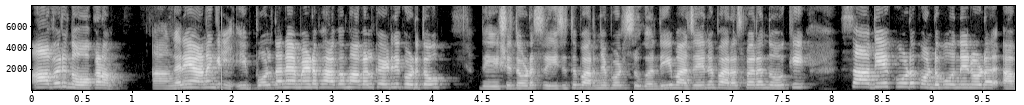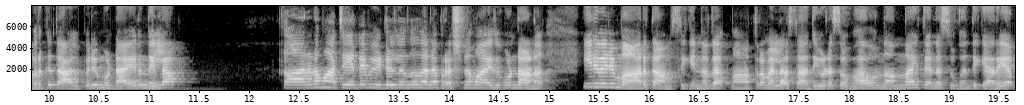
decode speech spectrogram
അവർ നോക്കണം. അങ്ങനെയാണെങ്കിൽ ഇപ്പോൾ തന്നെ അമ്മയുടെ ഭാഗം മകൾക്ക് എഴുതി കൊടുത്തോ? ദേഷ്യത്തോടെ ശ്രീജിത്ത് പറഞ്ഞപ്പോൾ സുഗന്ധിയും അജയനും പരസ്പരം നോക്കി സാദിയെ കൂടെ കൊണ്ടുപോകുന്നതിനോട് അവർക്ക് താല്പര്യമുണ്ടായിരുന്നില്ല. കാരണം അജയന്റെ വീട്ടിൽ നിന്ന് തന്നെ പ്രശ്നമായതുകൊണ്ടാണ് ഇരുവരും മാറി താമസിക്കുന്നത്. മാത്രമല്ല സതിയുടെ സ്വഭാവം നന്നായി തന്നെ സുഗന്ധിക്ക് അറിയാം.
